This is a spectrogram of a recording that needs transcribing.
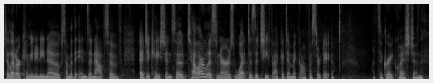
to let our community know some of the ins and outs of education. So, tell our listeners what does a chief academic officer do? That's a great question.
